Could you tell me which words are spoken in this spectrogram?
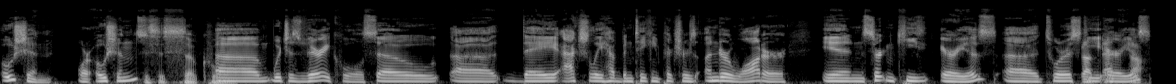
Ocean or Oceans. This is so cool. um, which is very cool. So uh, they actually have been taking pictures underwater in certain key areas, uh, touristy Got that areas.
